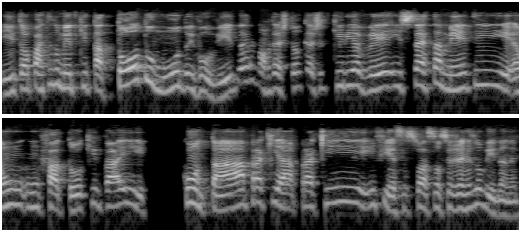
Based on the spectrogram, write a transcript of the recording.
Então, a partir do momento que está todo mundo envolvido, era o Nordestão que a gente queria ver, e certamente é um, um fator que vai contar para que, que, enfim, essa situação seja resolvida, né?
